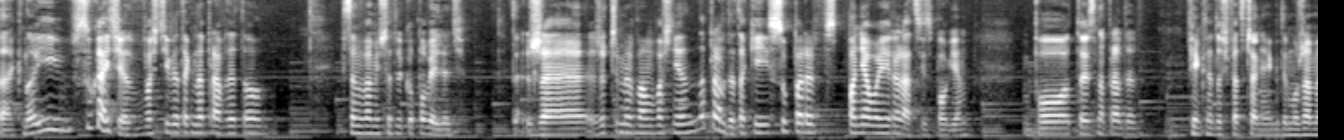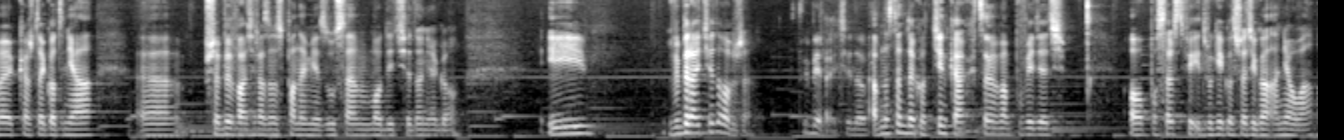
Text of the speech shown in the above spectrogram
Tak, no i słuchajcie, właściwie tak naprawdę to chcemy wam jeszcze tylko powiedzieć, Tak. że życzymy wam właśnie naprawdę takiej super wspaniałej relacji z Bogiem, bo to jest naprawdę piękne doświadczenie, gdy możemy każdego dnia e, przebywać razem z Panem Jezusem, modlić się do Niego i wybierajcie dobrze. Wybierajcie, dobrze. A w następnych odcinkach chcemy Wam powiedzieć o poselstwie i drugiego, trzeciego anioła,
